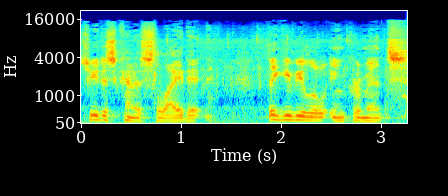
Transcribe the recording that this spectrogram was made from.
So you just kind of slide it. They give you little increments,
